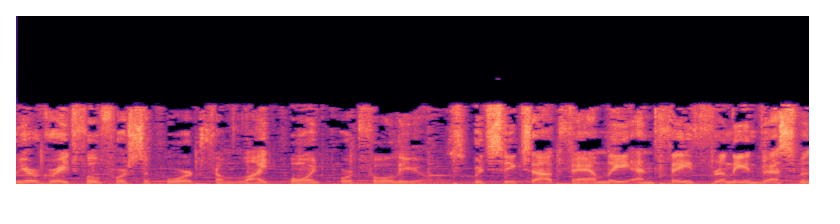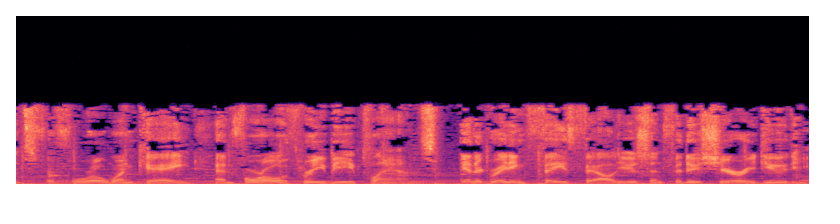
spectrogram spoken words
We are grateful for support from LightPoint Portfolios, which seeks out family and faith-friendly investments for 401k and 403b plans, integrating faith values and fiduciary duty.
